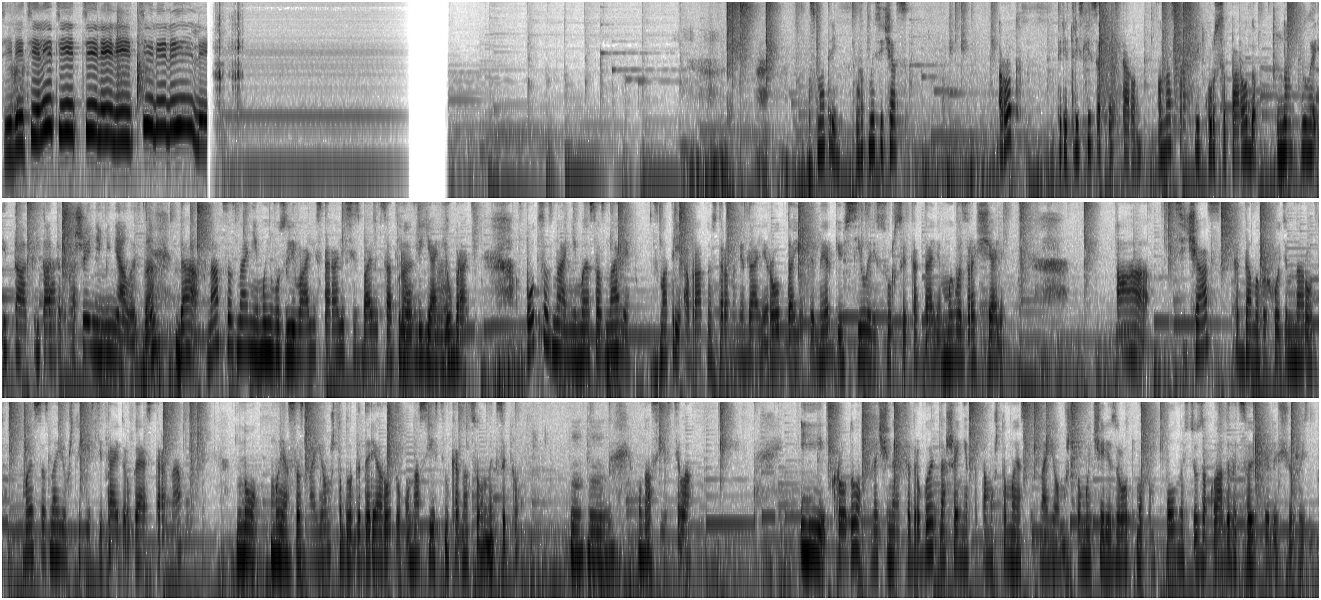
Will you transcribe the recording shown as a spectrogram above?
Тили-тили-ти-тили-ли-тили-ли-ли. Смотри, вот мы сейчас рот перетрясли со всех сторон. У нас прошли курсы по роду. У нас было и так, и, И так, так, и так. отношение менялось, да? Да, в надсознании мы его заливали, старались избавиться от его Убрать, влияния, да. убрать. В подсознании мы осознали, смотри, обратную сторону медали, род дает энергию, силы, ресурсы и так далее. Мы возвращали. А сейчас, когда мы выходим на род, мы осознаем, что есть и та, и другая сторона, но мы осознаем, что благодаря роду у нас есть инкарнационный цикл Мгм. у нас есть тела. И к роду начинается другое отношение, потому что мы осознаем, что мы через род можем полностью закладывать свою следующую жизнь.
